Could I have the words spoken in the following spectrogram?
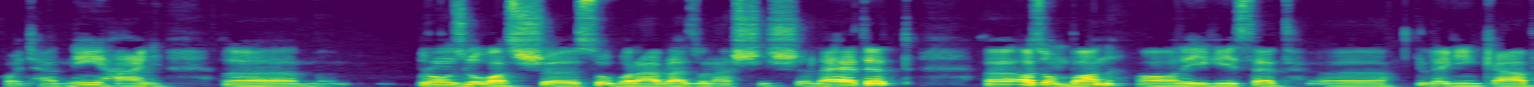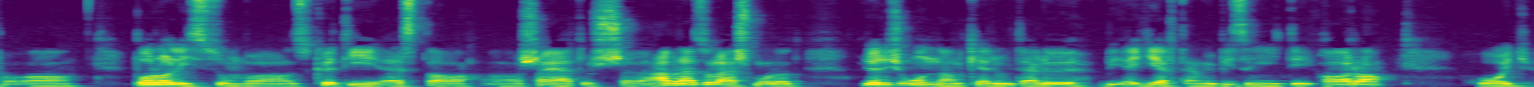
vagy hát néhány bronzlovas szoborábrázolás is lehetett, azonban a régészet leginkább a porolisszumhoz köti ezt a, a sajátos ábrázolásmódot, ugyanis onnan került elő egyértelmű bizonyíték arra, hogy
